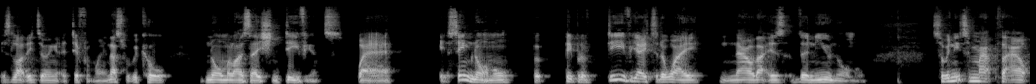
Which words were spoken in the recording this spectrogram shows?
is likely doing it a different way. And that's what we call normalization deviance, where it seemed normal, but people have deviated away. Now that is the new normal. So we need to map that out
